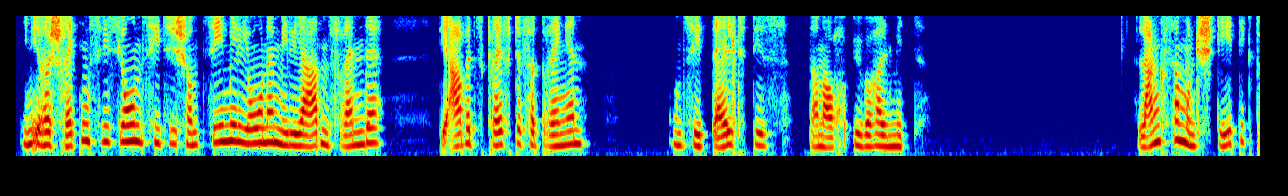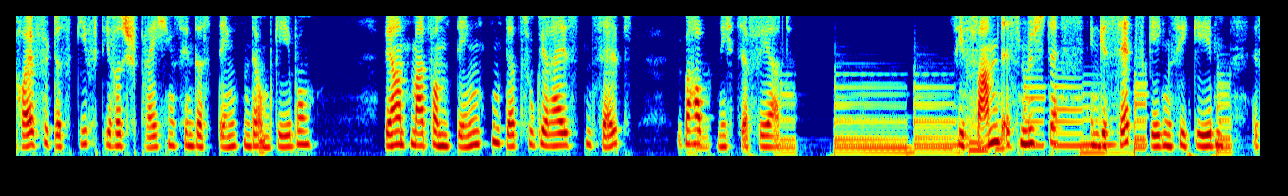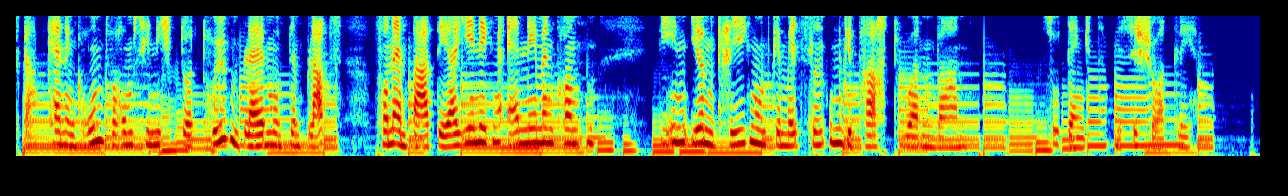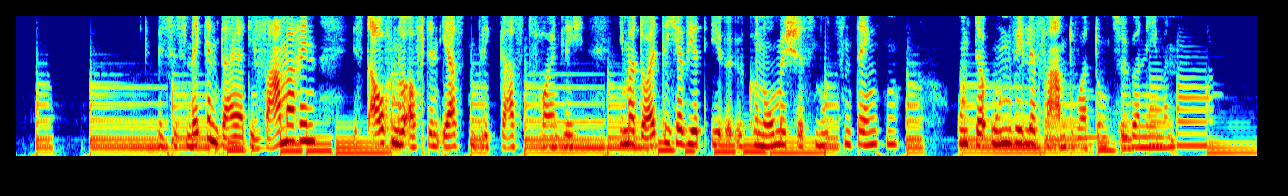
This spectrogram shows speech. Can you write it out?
In ihrer Schreckensvision sieht sie schon zehn Millionen Milliarden Fremde, die Arbeitskräfte verdrängen, und sie teilt dies dann auch überall mit. Langsam und stetig träufelt das Gift ihres Sprechens in das Denken der Umgebung, während man vom Denken der Zugereisten selbst überhaupt nichts erfährt. Sie fand, es müsste ein Gesetz gegen sie geben. Es gab keinen Grund, warum sie nicht dort drüben bleiben und den Platz von ein paar derjenigen einnehmen konnten, die in ihren Kriegen und Gemetzeln umgebracht worden waren. So denkt Mrs. Shortley. Mrs. McIntyre, die Farmerin, ist auch nur auf den ersten Blick gastfreundlich. Immer deutlicher wird ihr ökonomisches Nutzendenken und der Unwille, Verantwortung zu übernehmen.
